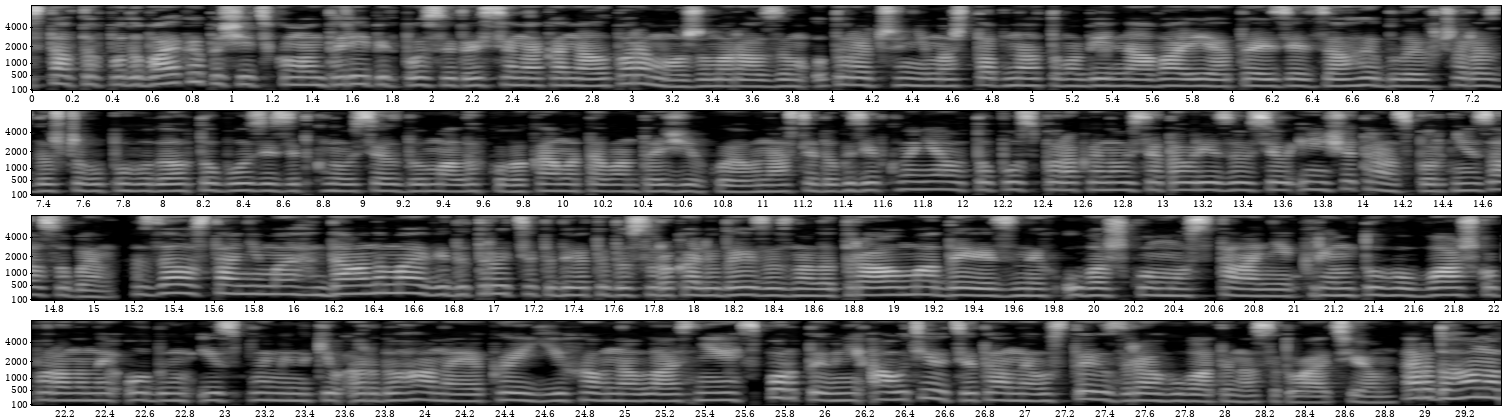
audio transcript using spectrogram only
ставте вподобайки, пишіть коментарі, підписуйтеся на канал. Переможемо разом. У Туреччині масштабна автомобільна аварія та зять загиблих через дощову погоду. Автобус зіткнувся з двома легковиками та вантажівкою. Внаслідок зіткнення автобус перекинувся та врізався в інші транспортні засоби. За останніми даними від 39 до 40 людей зазнали травми, 9 з них у важкому стані. Крім того, важко поранений один із племінників Ердогана, який їхав на власній спортивній автівці та не встиг зреагувати на ситуацію. Ердогана Ердогану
